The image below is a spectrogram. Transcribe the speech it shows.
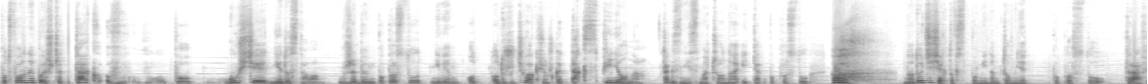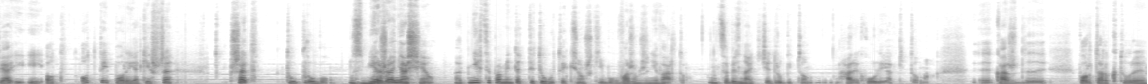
Potworne, bo jeszcze tak w, w, po guście nie dostałam. Żebym po prostu, nie wiem, od, odrzuciła książkę tak spieniona, tak zniesmaczona i tak po prostu... Oh, no do dziś jak to wspominam, to mnie po prostu trafia i, i od, od tej pory, jak jeszcze przed tą próbą zmierzenia się, nawet nie chcę pamiętać tytułu tej książki, bo uważam, że nie warto. No sobie znajdźcie drugi tom Harry Hull, jaki to ma. Y, każdy portal, który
